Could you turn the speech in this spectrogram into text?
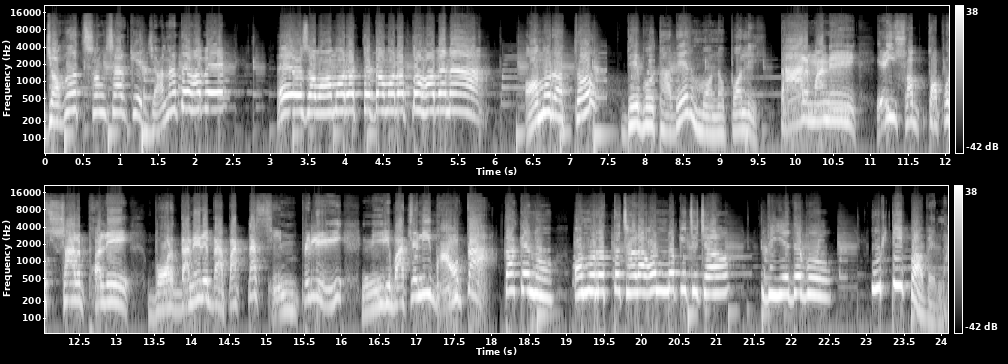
জগৎ সংসারকে জানাতে হবে? এই ওসব অমরত্ব টমরত্ব হবে না। অমরত্ব দেবতাদের মনোপলি। তার মানে এই সব তপস্যার ফলে বরদানের ব্যাপারটা সিম্পলি নির্বাচনী ভাওতা। তা কেন? অমরত্ব ছাড়া অন্য কিছু চাও? দিয়ে দেব। উটি পাবে না।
